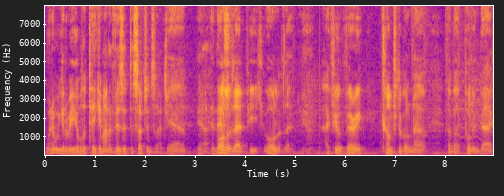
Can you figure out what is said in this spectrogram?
When are we going to be able to take him on a visit to such and such? Yeah. yeah. And All of that, Pete. All of that. I feel very comfortable now about pulling back.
